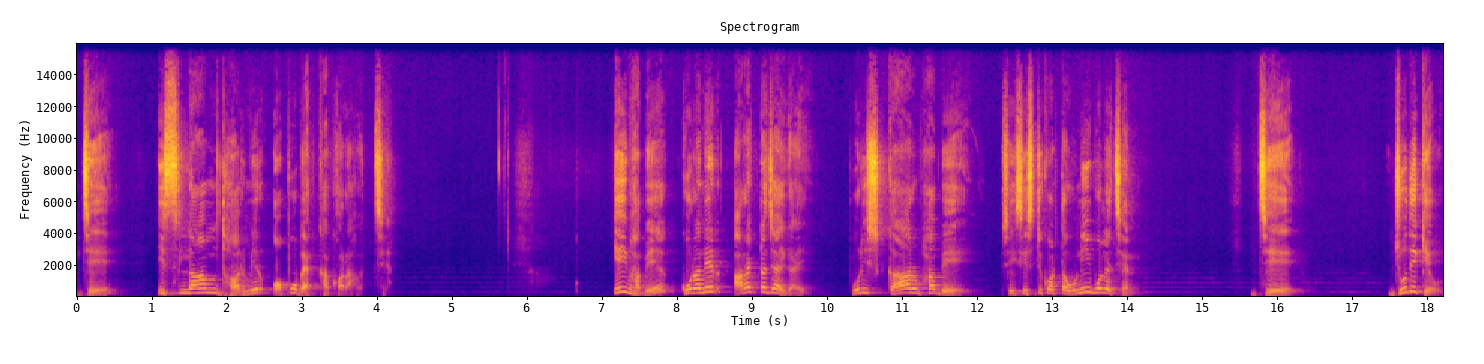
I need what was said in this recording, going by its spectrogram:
যে ইসলাম ধর্মের অপব্যাখ্যা করা হচ্ছে। এইভাবে কোরআনের আর একটা জায়গায় পরিষ্কারভাবে সেই সৃষ্টিকর্তা উনিই বলেছেন যে যদি কেউ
